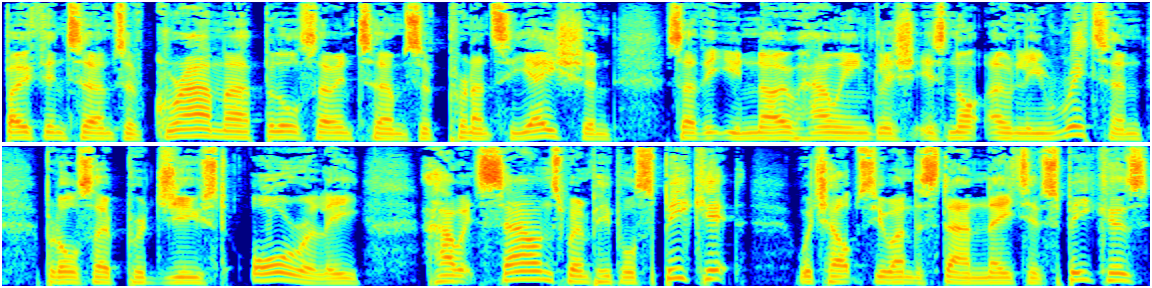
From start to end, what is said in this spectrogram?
both in terms of grammar but also in terms of pronunciation, so that you know how English is not only written but also produced orally, how it sounds when people speak it, which helps you understand native speakers,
